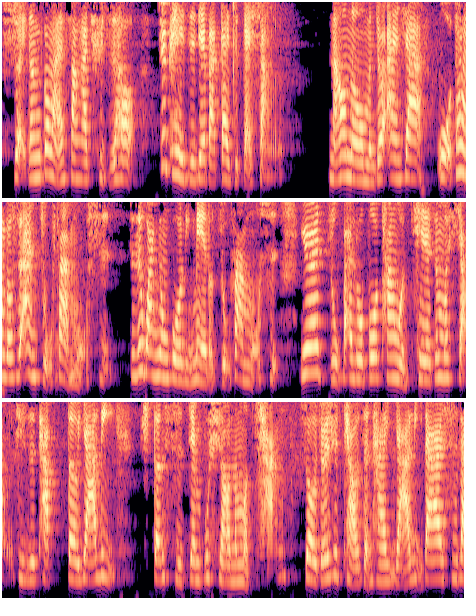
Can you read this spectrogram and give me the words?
水跟贡丸放下去之后，就可以直接把盖子盖上了。然后呢，我们就按下，我通常都是按煮饭模式，就是万用锅里面的煮饭模式。因为煮白萝卜汤我切的这么小，其实它的压力跟时间不需要那么长，所以我就会去调整它压力，大概是在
